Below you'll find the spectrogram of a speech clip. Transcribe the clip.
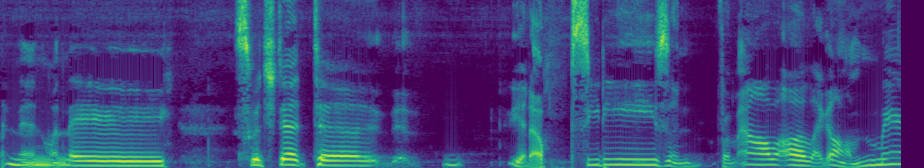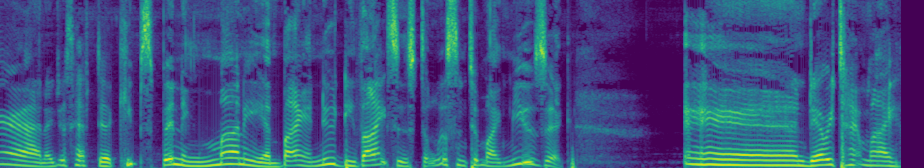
And then when they switched it to, you know, CDs and from album, I was like, oh man, I just have to keep spending money and buying new devices to listen to my music. And every time I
